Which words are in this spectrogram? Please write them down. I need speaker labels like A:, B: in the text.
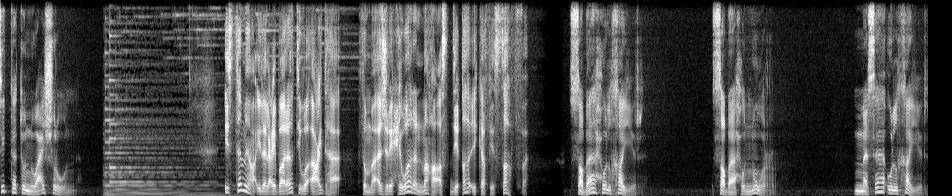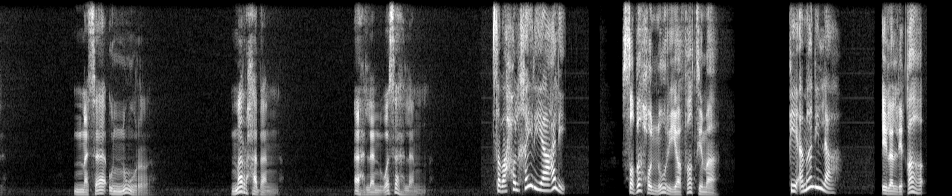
A: ستة وعشرون.
B: استمع إلى العبارات وأعدها ثم أجري حوارا مع أصدقائك في الصف.
A: صباح الخير. صباح النور. مساء الخير. مساء النور. مرحبا. أهلا وسهلا.
C: صباح الخير يا علي.
B: صباح النور يا فاطمة.
C: في أمان الله.
B: إلى اللقاء.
